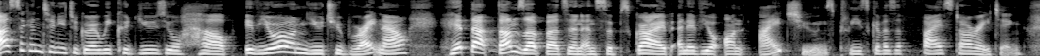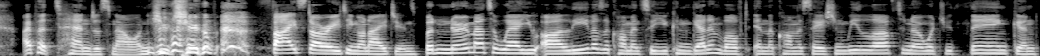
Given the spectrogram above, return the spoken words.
us to continue to grow, we could use your help. If you're on YouTube right now, hit that thumbs up button and subscribe. And if you're on iTunes, please give us a five star rating. I put 10 just now on YouTube. five star rating on iTunes. But no matter where you are, leave us a comment so you can get involved in the conversation. We love to know what you think and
